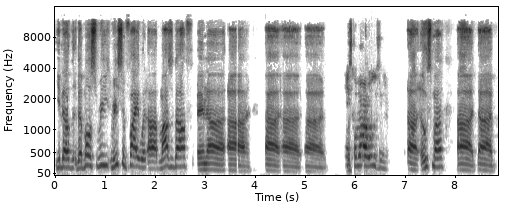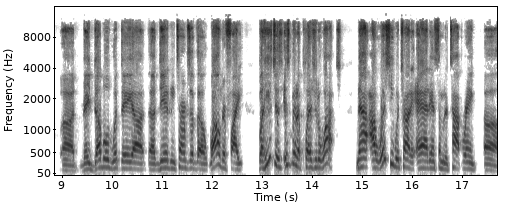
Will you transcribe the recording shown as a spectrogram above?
you know, the, the most re- recent fight with uh, Masvidal and uh, uh, uh, uh, uh, And Kamaru Usman. uh, Usma. Uh, uh, uh, they doubled what they did in terms of the Wilder fight, but he's just it's been a pleasure to watch. Now I wish he would try to add in some of the top ranked uh,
